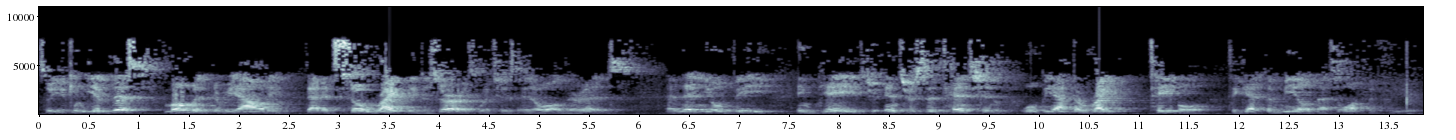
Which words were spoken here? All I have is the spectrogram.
So you can give this moment the reality that it so rightly deserves, which is in all there is. And then you'll be engaged, your interest and attention will be at the right table to get the meal that's offered for you.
